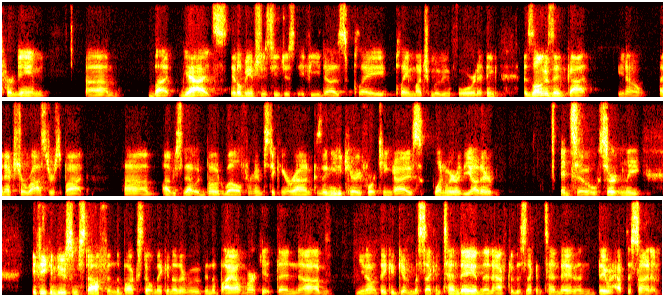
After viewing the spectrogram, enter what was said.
per game. Um, but yeah, it's it'll be interesting to see just if he does play play much moving forward. I think as long as they've got you know an extra roster spot, um, obviously that would bode well for him sticking around because they need to carry 14 guys one way or the other. And so certainly, if he can do some stuff and the Bucks don't make another move in the buyout market, then um, you know they could give him a second 10 day, and then after the second 10 day, then they would have to sign him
